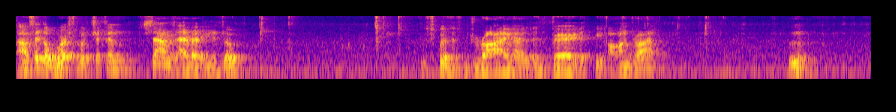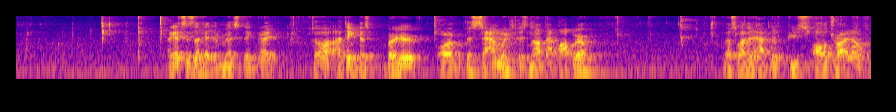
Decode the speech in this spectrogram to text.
I would say the worst McChicken sandwich I've ever eaten too. Place is dry, guys. It's very, it's beyond dry. Hmm. I guess it's a hit and miss thing, right? So I think this burger or this sandwich is not that popular. That's why they have this piece all dried out.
